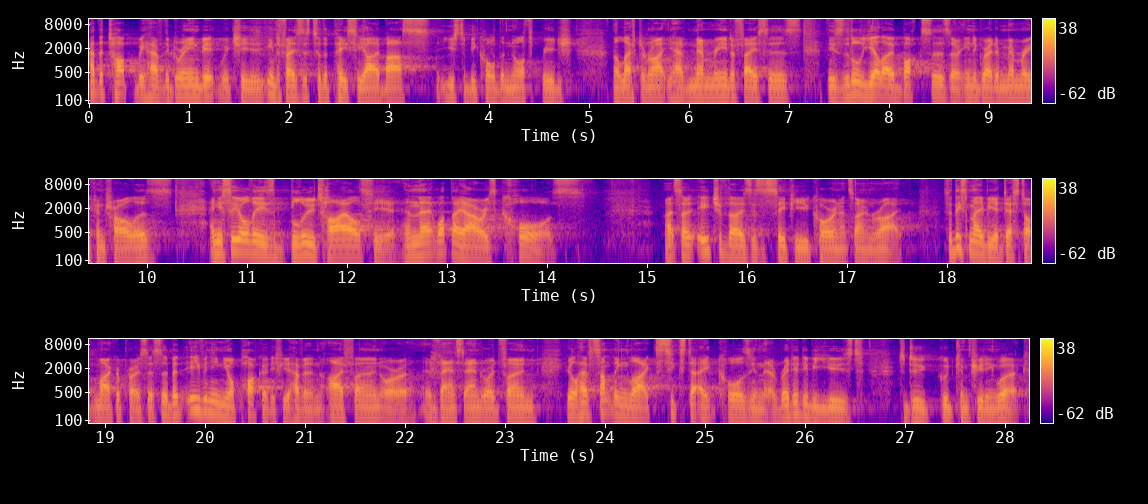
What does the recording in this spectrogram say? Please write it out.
at the top, we have the green bit, which is interfaces to the PCI bus. It used to be called the North Bridge. On the left and right, you have memory interfaces. These little yellow boxes are integrated memory controllers. And you see all these blue tiles here. And what they are is cores. Right? So each of those is a CPU core in its own right. So this may be a desktop microprocessor, but even in your pocket, if you have an iPhone or an advanced Android phone, you'll have something like six to eight cores in there, ready to be used to do good computing work.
